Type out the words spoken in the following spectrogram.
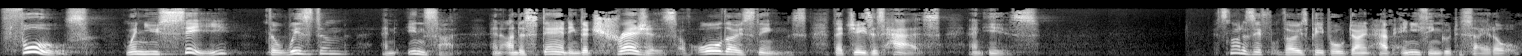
Fools when you see the wisdom and insight and understanding, the treasures of all those things that Jesus has and is. It's not as if those people don't have anything good to say at all.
